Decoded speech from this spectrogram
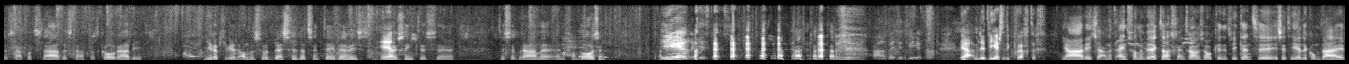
Er staat wat sla, er staat wat koolrabi. Hier heb je weer een ander soort bessen, dat zijn theeberries. Ja. Kruising tussen, tussen bramen en frambozen. Heerlijk is dat. ah, met dit weer. Ja, dit weer is natuurlijk prachtig. Ja, weet je, aan het eind van een werkdag en trouwens ook in het weekend eh, is het heerlijk om daar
